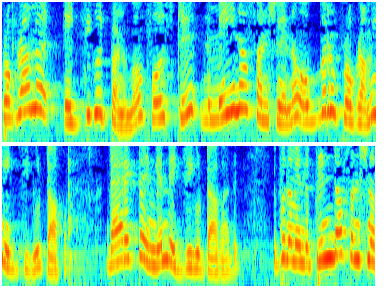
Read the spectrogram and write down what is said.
ப்ரோக்ராமை எக்ஸிக்யூட் பண்ணும்போது ஃபர்ஸ்ட்டு இந்த மெயின் ஆஃப் ஃபங்க்ஷன்ல ஒவ்வொரு ப்ரோக்ராமும் எக்ஸிக்யூட் ஆகும். டைரெக்டாக இங்கேருந்து எக்ஸிக்யூட் ஆகாது. இப்போ நம்ம இந்த பிரிண்ட் ஆஃப் ஃபங்க்ஷனை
